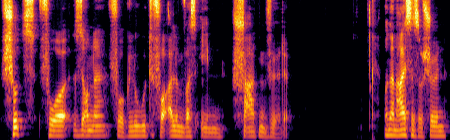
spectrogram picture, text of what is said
Schutz vor Sonne, vor Glut, vor allem, was ihnen schaden würde. Und dann heißt es so schön,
